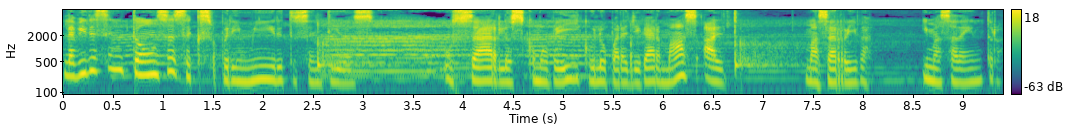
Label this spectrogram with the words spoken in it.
La vida es entonces exprimir tus sentidos, usarlos como vehículo para llegar más alto, más arriba y más adentro.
